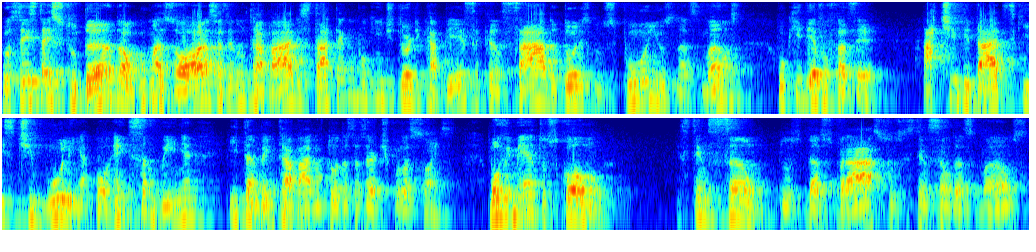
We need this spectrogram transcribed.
Você está estudando algumas horas, fazendo um trabalho, está até com um pouquinho de dor de cabeça, cansado, dores nos punhos, nas mãos. O que devo fazer? Atividades que estimulem a corrente sanguínea e também trabalha em todas as articulações. Movimentos como extensão dos das braços, extensão das mãos,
